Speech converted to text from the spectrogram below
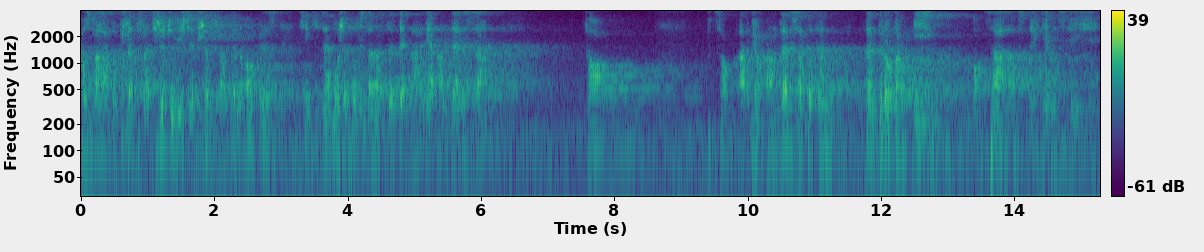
pozwala mu przetrwać. Rzeczywiście przetrwał ten okres dzięki temu, że powstała wtedy armia Andersa. To co armią Andersa potem wędrował i ocalał z tej nieludzkiej ziemi.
